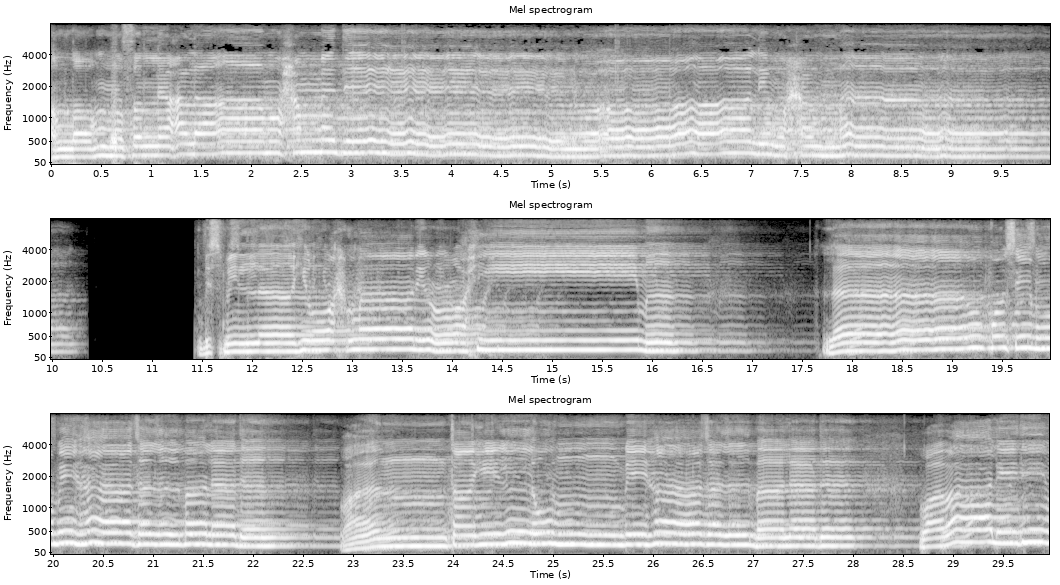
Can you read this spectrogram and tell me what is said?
اللهم صل على محمد وآل محمد. بسم الله الرحمن الرحيم. لا أقسم بهذا البلد وأنت هل بهذا البلد. ووالد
